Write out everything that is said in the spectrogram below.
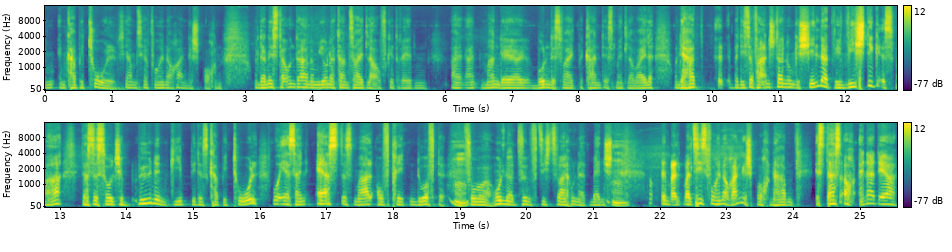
im, im Kapitol. Sie haben es ja vorhin auch angesprochen. Und dann ist da unter anderem Jonathan Zeitler aufgetreten, ein, ein, Mann, der bundesweit bekannt ist mittlerweile. Und er hat äh, bei dieser Veranstaltung geschildert, wie wichtig es war, dass es solche Bühnen gibt wie das Kapitol, wo er sein erstes Mal auftreten durfte mhm. vor 150, 200 Menschen. Mhm. Äh, weil, weil Sie es vorhin auch angesprochen haben, ist das auch einer der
